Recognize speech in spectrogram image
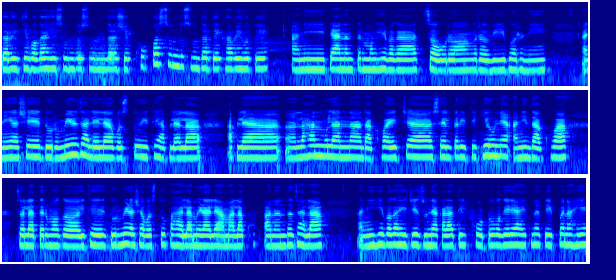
तर इथे बघा हे सुंदर सुंदर असे खूपच सुंदर सुंदर देखावे होते. आणि त्यानंतर मग हे बघा चौरंग रवी भरणी आणि असे दुर्मिळ झालेल्या वस्तू इथे आपल्याला आपल्या लहान मुलांना दाखवायच्या असेल तर इथे घेऊन या आणि दाखवा. चला तर मग इथे दुर्मिळ अशा वस्तू पाहायला मिळाल्या. आम्हाला खूप आनंद झाला. आणि हे बघा हे जे जुन्या काळातील फोटो वगैरे आहेत ना ते पण आहे.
